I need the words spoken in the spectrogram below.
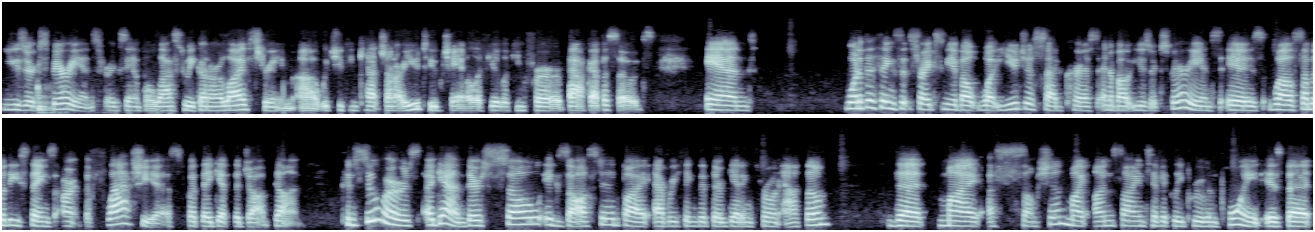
user experience, for example, last week on our live stream, uh, which you can catch on our YouTube channel if you're looking for back episodes. And one of the things that strikes me about what you just said, Chris, and about user experience is well, some of these things aren't the flashiest, but they get the job done. Consumers, again, they're so exhausted by everything that they're getting thrown at them that my assumption, my unscientifically proven point is that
